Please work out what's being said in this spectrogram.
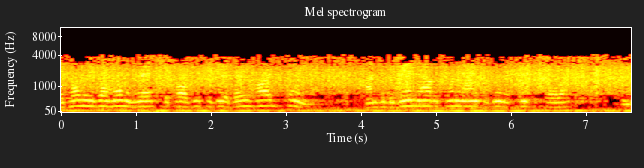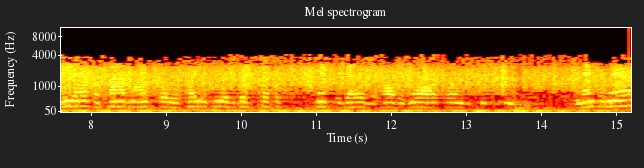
they told me to go home and rest because this would be a very hard storm. I'm to begin now the 29th of June at Pensacola and be there for five nights where we're cutting two of the big circuit tents together because there's no auditorium to the seats. And then from there,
